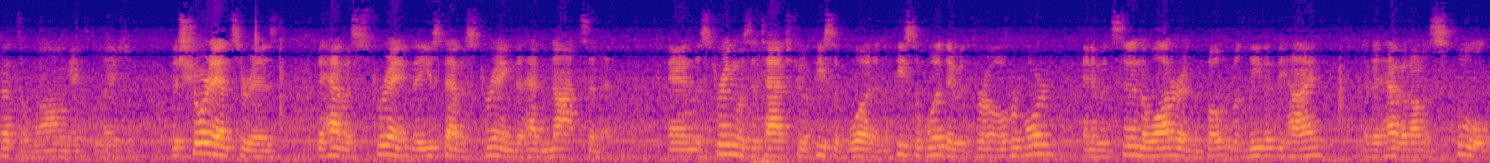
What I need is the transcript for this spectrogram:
That's a long explanation. The short answer is they have a string, they used to have a string that had knots in it. And the string was attached to a piece of wood, and the piece of wood they would throw overboard, and it would sit in the water, and the boat would leave it behind, and they'd have it on a spool,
